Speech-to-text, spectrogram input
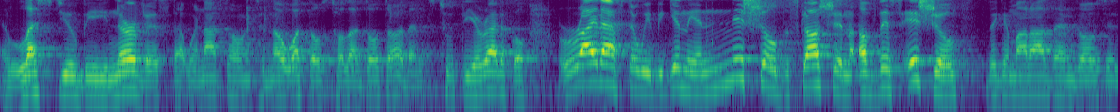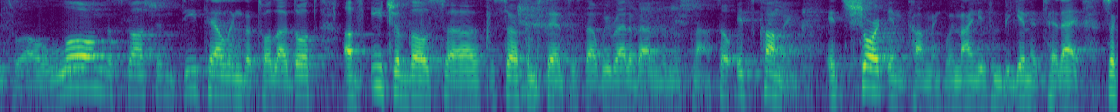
lest you be nervous that we're not going to know what those toladot are, that it's too theoretical. Right after we begin the initial discussion of this issue, the Gemara then goes into a long discussion detailing the toladot of each of those uh, circumstances that we read about in the Mishnah. So it's coming. It's short in coming. We might even begin it today. So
